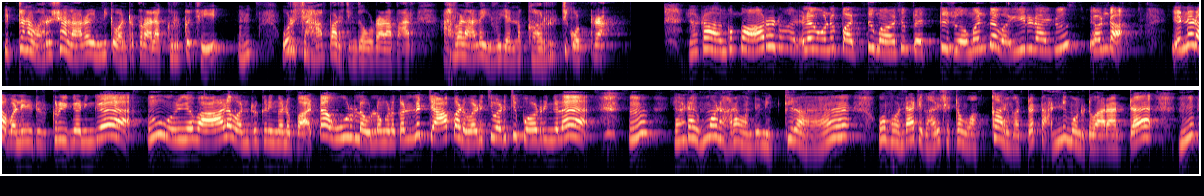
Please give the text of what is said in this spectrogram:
இத்தனை வருஷம் எல்லாரும் இன்னைக்கு வந்துருக்கிறாளா கிருக்கச்சி ம்? ஒரு சாப்பாடு திங்க விடாளா பார். அவளால் இவ என்ன கரிச்சு கொட்டுறான் ஏடா அங்கே பாருடா எனக்கு ஒன்று பத்து மாதம் பெத்து சுமந்த வயிறுடா இது. ஏண்டா என்னடா பண்ணிட்டு இருக்கிறீங்க நீங்கள் ம் நீங்கள் வாழை வந்துருக்குறீங்கன்னு பார்த்தா ஊரில் உள்ளவங்களுக்கெல்லாம் சாப்பாடு வடித்து வடித்து போடுறீங்களே. ம் ஏன்டா இம்மா நேரம் வந்து நிற்கிறேன் உன் பொண்டாட்டிக்காரி காரி சட்டை உக்காருங்கட்ட தண்ணி மொண்டுட்டு வரான்ட்ட. ம்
